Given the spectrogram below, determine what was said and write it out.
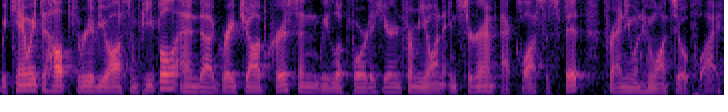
we can't wait to help three of you awesome people. And uh, great job, Chris. And we look forward to hearing from you on Instagram at Colossus Fit for anyone who wants to apply.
